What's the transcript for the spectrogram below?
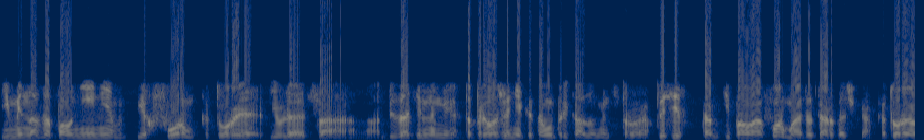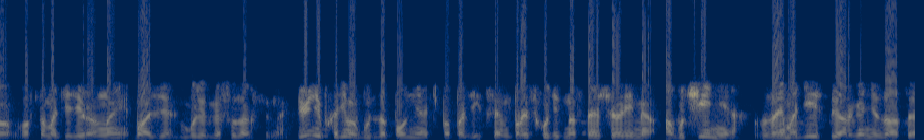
именно заполнением тех форм, которые являются обязательными до приложения к этому приказу Минстроя. То есть, есть там типовая форма, это карточка, которая в автоматизированной базе будет государственной. Ее необходимо будет заполнять по позициям. Происходит в настоящее время обучение, взаимодействие организации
